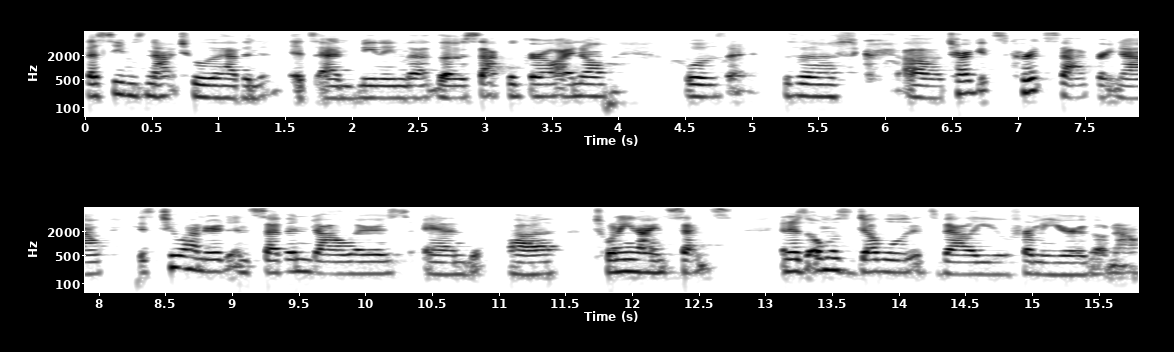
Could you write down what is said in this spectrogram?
that seems not to have an, its end, meaning that the stock will grow. I know, what was it? The uh, Target's current stock right now is $207.29 and has almost doubled its value from a year ago now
